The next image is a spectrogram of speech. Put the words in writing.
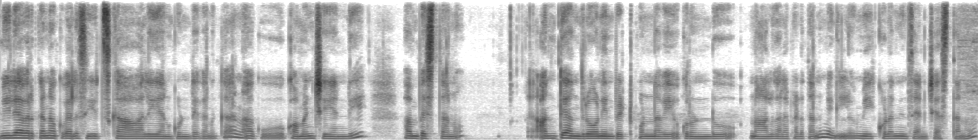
వీళ్ళు ఎవరికైనా ఒకవేళ సీడ్స్ కావాలి అనుకుంటే కనుక నాకు కామెంట్ చేయండి పంపిస్తాను. అంతే అందులో నేను పెట్టుకున్నవి ఒక రెండు నాలుగు అలా పెడతాను. మిగిలిన మీకు కూడా నేను సెండ్ చేస్తాను.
